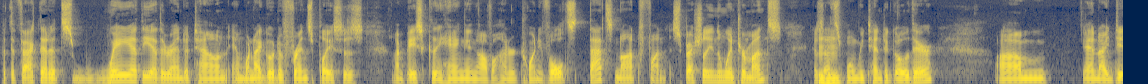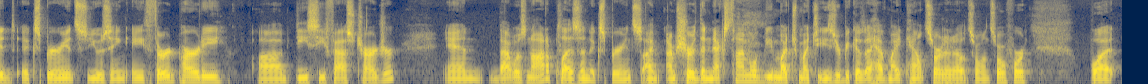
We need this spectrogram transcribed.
but the fact that it's way at the other end of town and when I go to friends' places, I'm basically hanging off 120 volts. That's not fun, especially in the winter months because mm-hmm. that's when we tend to go there. Um, and I did experience using a third party uh, DC fast charger and that was not a pleasant experience. I'm, I'm, sure the next time will be much much easier because I have my account sorted out, so on and so forth. But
